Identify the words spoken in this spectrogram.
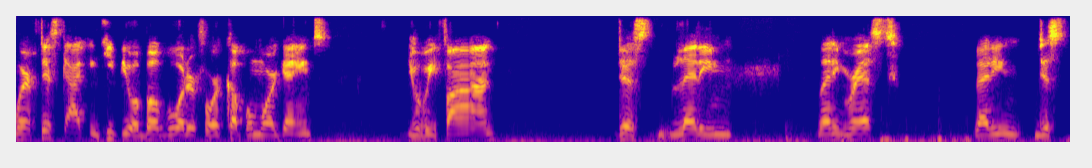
where if this guy can keep you above water for a couple more games, you'll be fine. Just let him let him rest. Let him just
